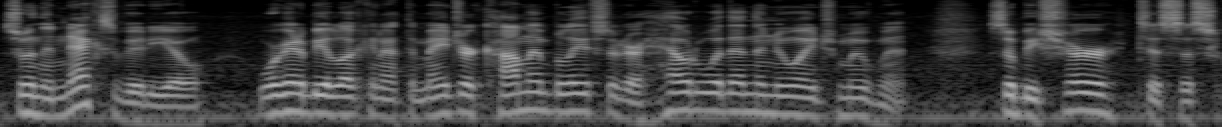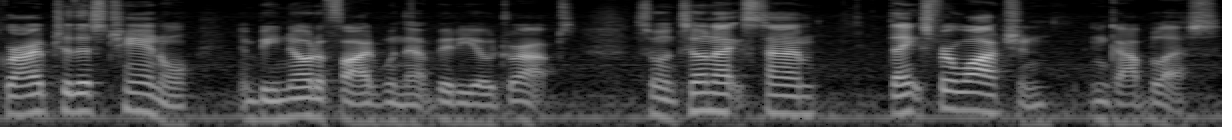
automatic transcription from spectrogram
So in the next video, we're going to be looking at the major common beliefs that are held within the New Age movement. So be sure to subscribe to this channel and be notified when that video drops. So until next time, thanks for watching and God bless.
